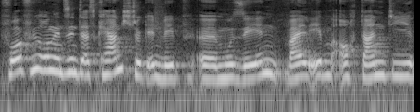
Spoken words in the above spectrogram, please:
Vorführungen sind das Kernstück in Webmuseen, weil eben auch dann die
